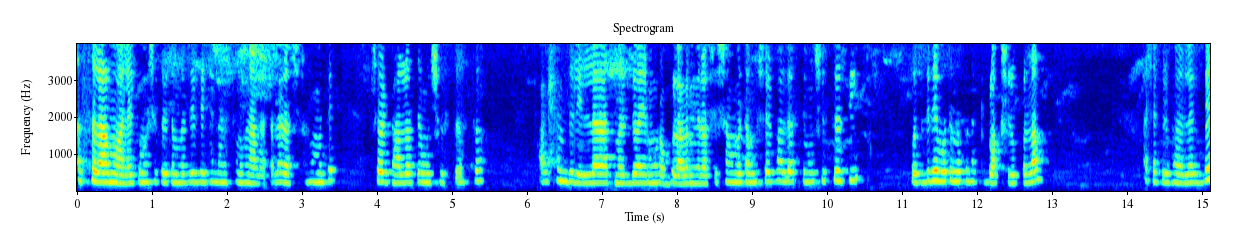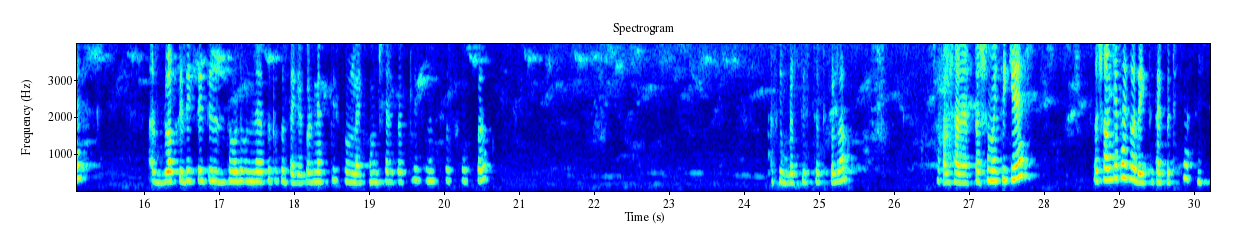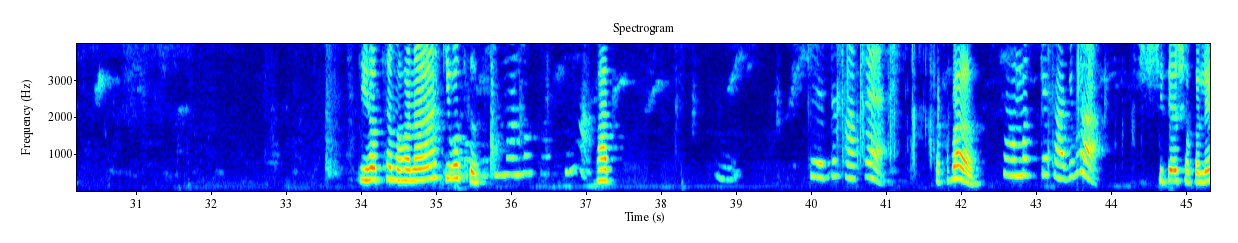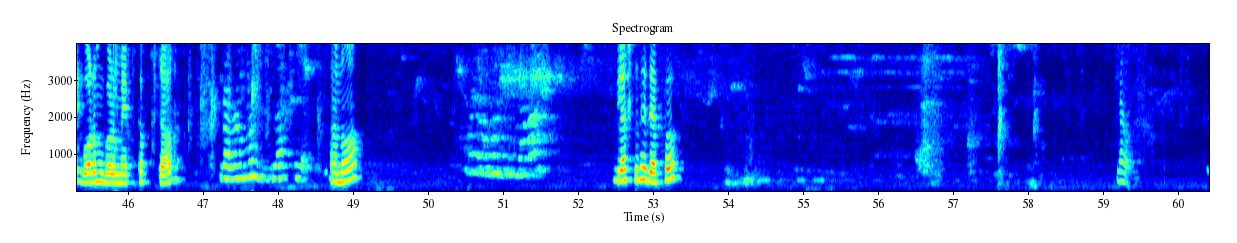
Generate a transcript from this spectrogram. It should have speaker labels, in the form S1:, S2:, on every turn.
S1: আসসালামু আলাইকুম, আশা করি তোমরা যেখানে আছো মহান আল্লাহ তালা রসের মধ্যে সবাই ভালো আছে এবং সুস্থ আছো। আলহামদুলিল্লাহ, তোমাদের দোয়া এবং রব্বুল আলমিনের রসের সহমতে আমরা সবাই ভালো আছি এবং সুস্থ আছি। প্রতিদিনের মতো নতুন একটা ব্লগ শুরু করলাম। আশা করি ভালো লাগবে। আর ব্লগটি দেখতে দেখতে যদি তোমাদের মনে এতটুকু জায়গা করে না প্লিজ তোমরা লাইক কমেন্ট শেয়ার করো প্লিজ সাবস্ক্রাইব করো। আজকে ব্লগটি স্টার্ট করলাম সকাল সাড়ে আটটার সময় থেকে। তো সঙ্গে থাকো দেখতে থাকবে ঠিক আছে? কি হচ্ছে মহানা? কি বলছো? ভাত? খাবা?
S2: আমাকে চা দিবা?
S1: শীতের সকালে গরম গরম এক কাপ চা। আনো। গ্লাস কোথায় দেখো?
